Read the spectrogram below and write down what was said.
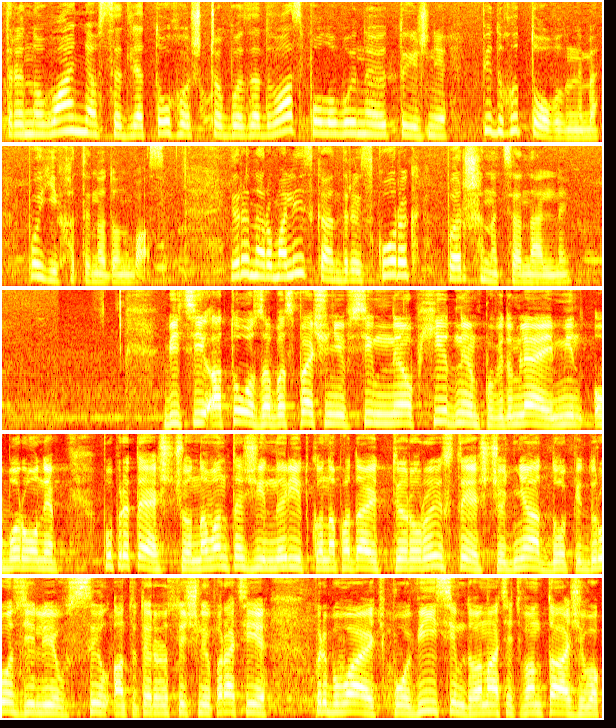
тренування. Все для того, щоб за два з половиною тижні підготовленими поїхати на Донбас. Ірина Ромалійська, Андрій Скорик, перший національний. Бійці АТО забезпечені всім необхідним, повідомляє Міноборони. Попри те, що на вантажі нерідко нападають терористи, щодня до підрозділів сил антитерористичної операції прибувають по 8-12 вантажівок.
